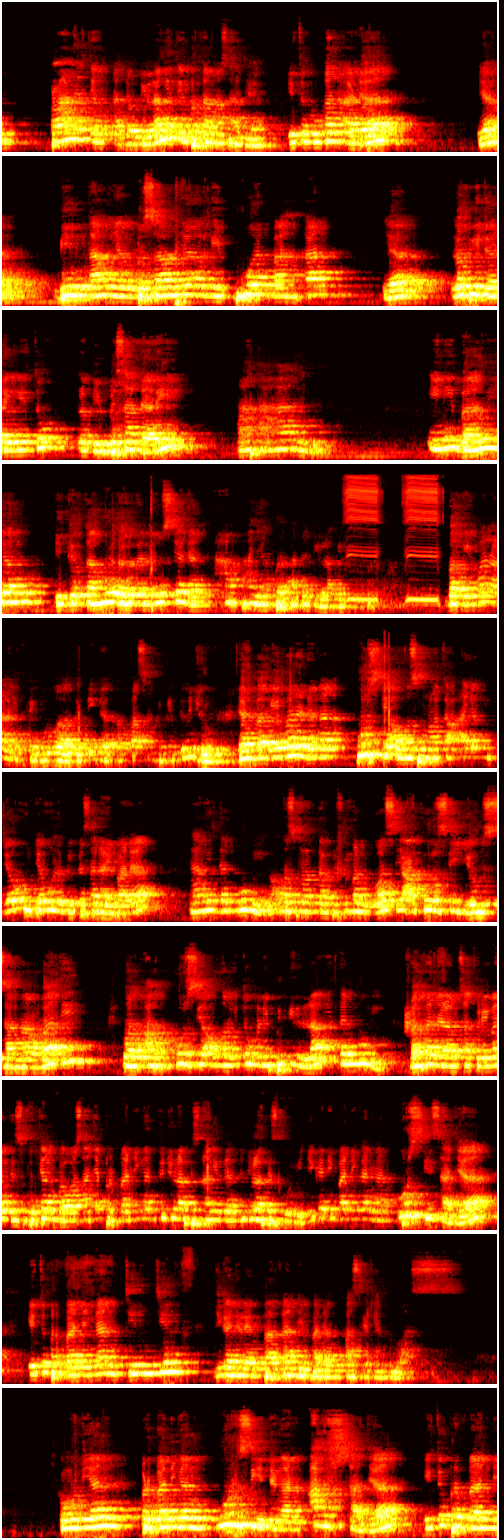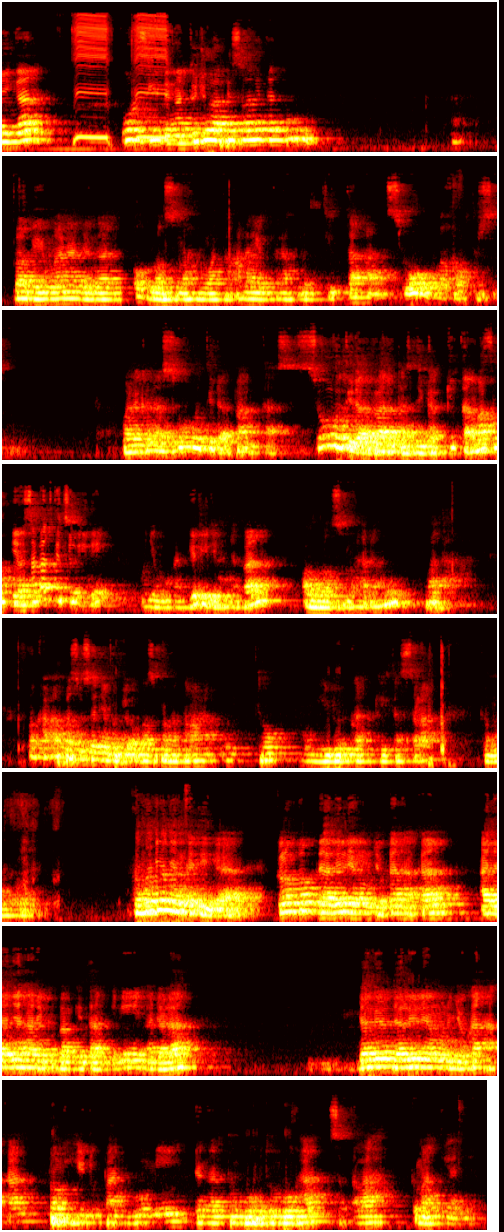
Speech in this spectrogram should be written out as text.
planet yang ada di langit yang pertama saja ditemukan ada ya bintang yang besarnya ribuan bahkan ya lebih dari itu lebih besar dari matahari. Ini baru yang diketahui oleh manusia dan apa yang berada di langit Bagaimana langit kedua, ketiga, keempat sampai ketujuh dan bagaimana dengan kursi Allah SWT yang jauh-jauh lebih besar daripada langit dan bumi. Allah SWT berfirman, "Wasi'a kursiyyuhu samawati wal Kursi Allah itu meliputi langit dan bumi. Bahkan dalam satu riwayat disebutkan bahwasanya perbandingan tujuh lapis langit dan tujuh lapis bumi. Jika dibandingkan dengan kursi saja, itu perbandingan cincin jika dilemparkan di padang pasir yang luas. Kemudian perbandingan kursi dengan ars saja, itu perbandingan kursi dengan tujuh lapis langit dan bumi. Bagaimana dengan Allah Subhanahu wa taala yang telah menciptakan semua makhluk tersebut? Oleh karena sungguh tidak pantas, sungguh tidak pantas jika kita makhluk yang sangat kecil ini menyembuhkan diri di hadapan Allah Subhanahu wa taala. Maka apa susahnya bagi Allah Subhanahu wa taala untuk menghidupkan kita setelah kematian? Kemudian yang ketiga, kelompok dalil yang menunjukkan akan adanya hari kebangkitan ini adalah dalil-dalil yang menunjukkan akan penghidupan bumi dengan tumbuh-tumbuhan setelah kematiannya.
